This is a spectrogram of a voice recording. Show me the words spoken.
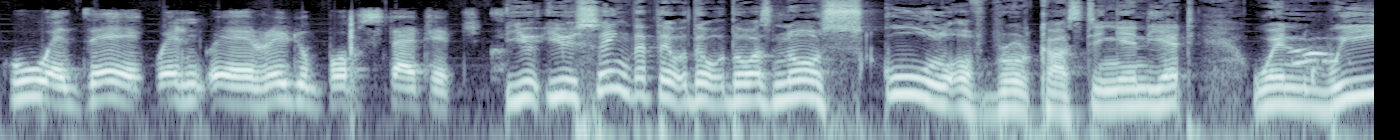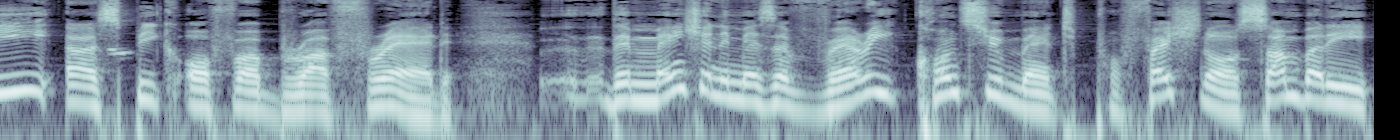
who were there when uh, Radio Bop started. You, you're saying that there, there, there was no school of broadcasting, and yet when we uh, speak of uh, Bra Fred, they mention him as a very consummate professional, somebody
